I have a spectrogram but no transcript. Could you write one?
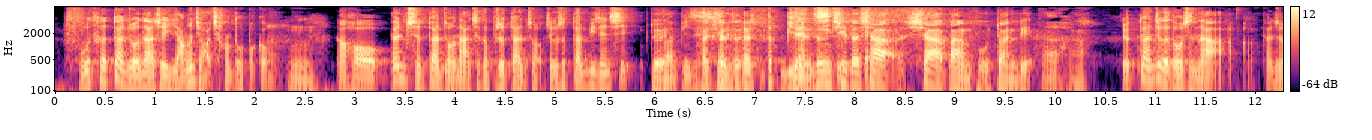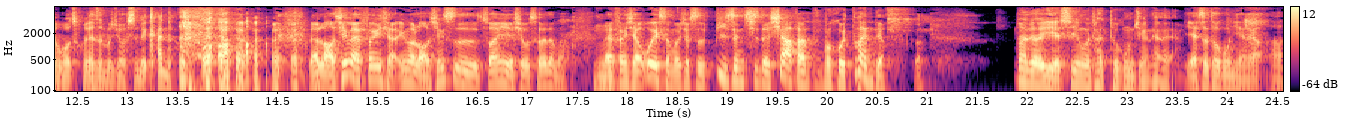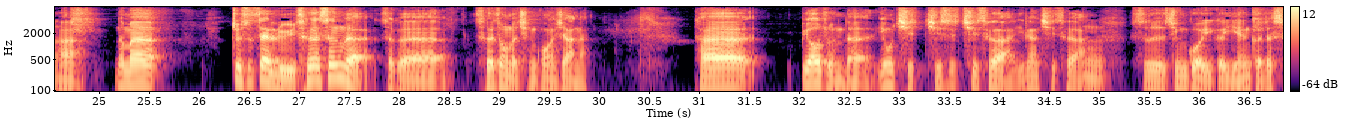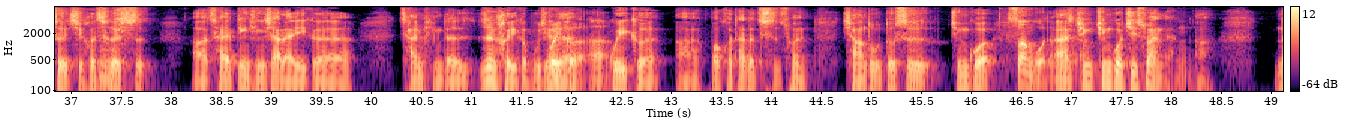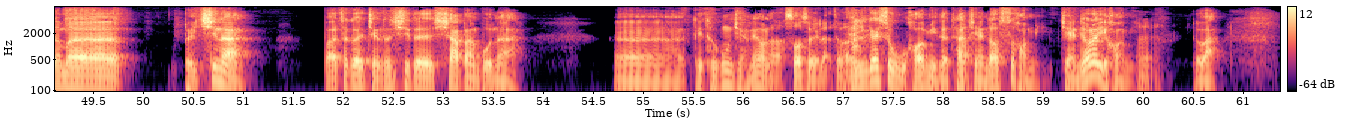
福特断轴呢是仰角强度不够，嗯，然后奔驰断轴呢，这个不是断轴，这个是断避震器，对断避震，它减震断避震器。减 震器的下下半部断裂啊，就断这个东西呢，反正我从业这么久是没看到过。来，老秦来分一下，因为老秦是专业修车的嘛，来分析一下为什么就是避震器的下半部分会断掉？断掉也是因为它偷工减料呀也是偷工减料啊。啊。那么就是在铝车身的这个车重的情况下呢，它标准的，因为其其实汽车啊，一辆汽车啊，嗯是经过一个严格的设计和测试、啊，才定型下来一个产品的任何一个部件的规格啊规格啊，包括它的尺寸、强度都是经过算过的啊，经经过计算的嗯啊。那么北汽呢，把这个减震器的下半部呢，呃，给偷工减料了啊，，缩水了，对吧呃？应该是五毫米的，它减到四毫米，减掉了一毫米，嗯对吧？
